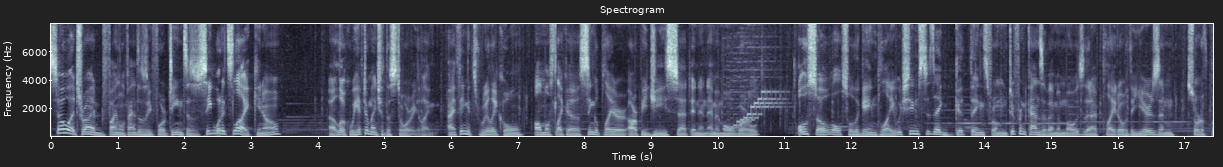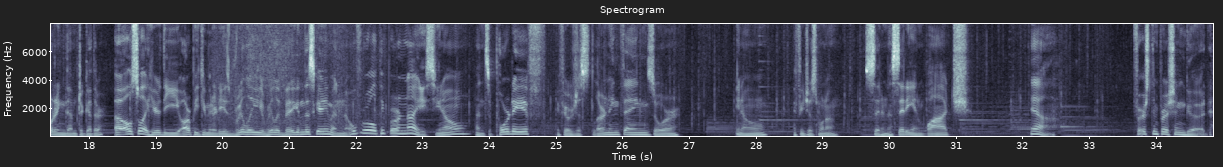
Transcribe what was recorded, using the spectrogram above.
So I tried Final Fantasy XIV to see what it's like, you know? Uh, look, we have to mention the story. Like, I think it's really cool, almost like a single-player RPG set in an MMO world. Also, also the gameplay, which seems to take good things from different kinds of MMOs that I've played over the years and sort of putting them together. Uh, also, I hear the RP community is really, really big in this game, and overall people are nice, you know, and supportive if you're just learning things or, you know, if you just want to sit in a city and watch. Yeah. First impression good.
